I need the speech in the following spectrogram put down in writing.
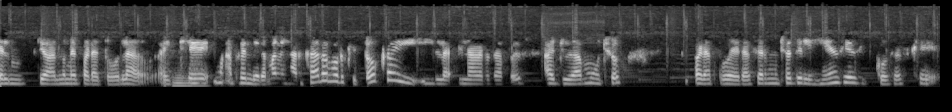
él llevándome para todo lado. Hay que aprender a manejar carro porque toca y, la, la, verdad pues ayuda mucho para poder hacer muchas diligencias y cosas que,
